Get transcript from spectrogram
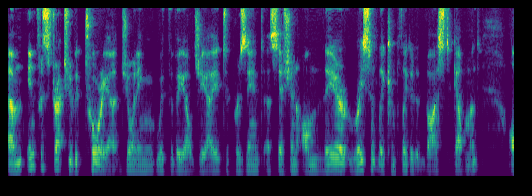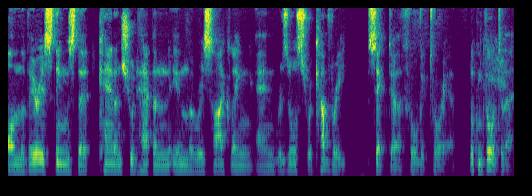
Um, Infrastructure Victoria joining with the VLGA to present a session on their recently completed advice to government on the various things that can and should happen in the recycling and resource recovery sector for Victoria. Looking forward to that.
